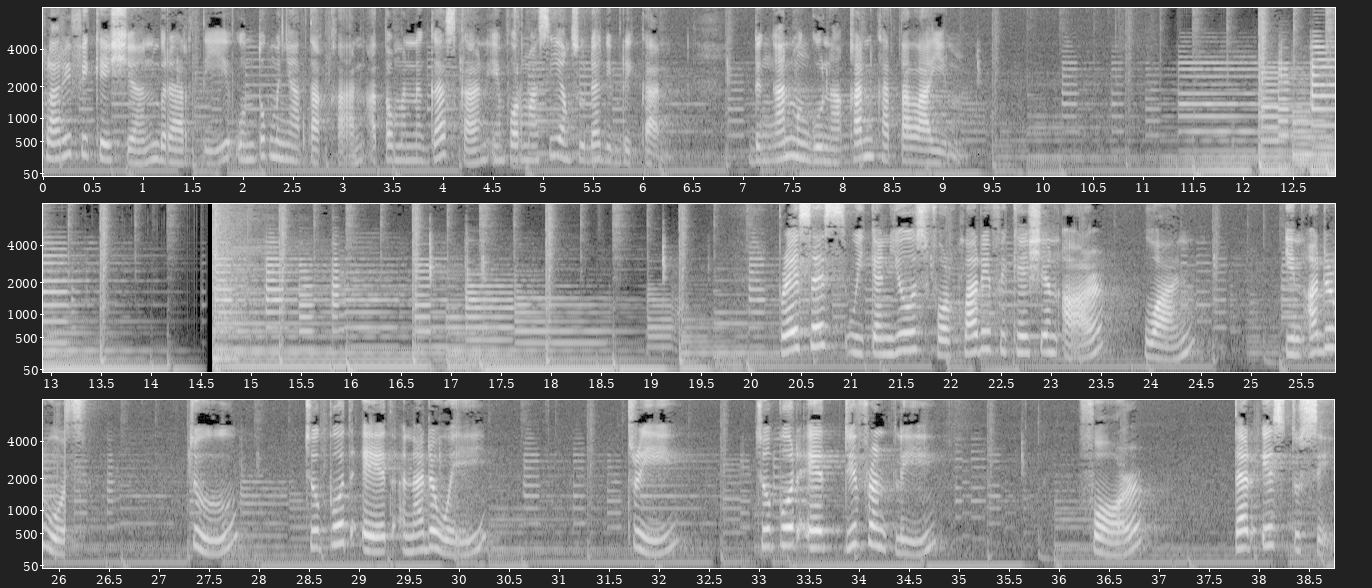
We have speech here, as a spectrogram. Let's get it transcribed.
Clarification berarti untuk menyatakan atau menegaskan informasi yang sudah diberikan dengan menggunakan kata lain. Phrases we can use for clarification are 1. In other words, 2. To put it another way. 3. To put it differently. 4. That is to say.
